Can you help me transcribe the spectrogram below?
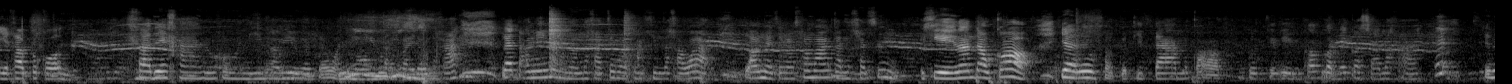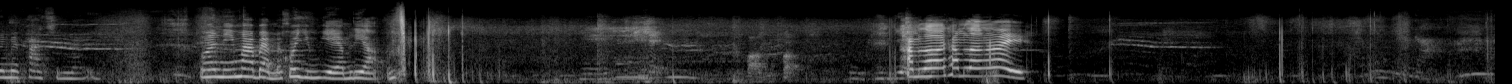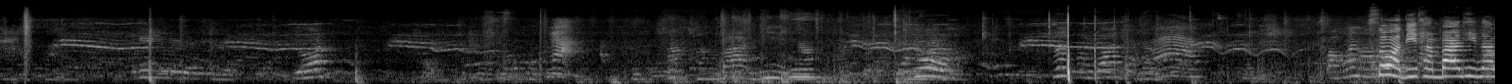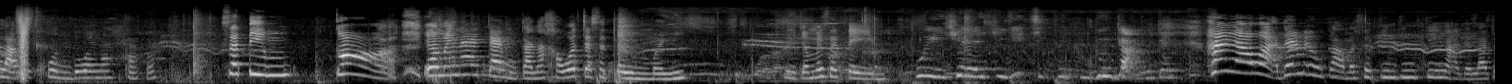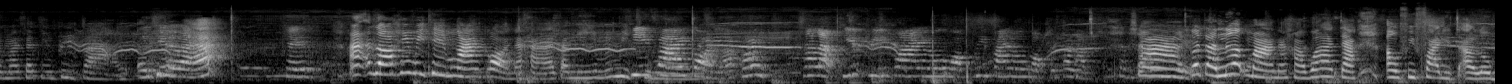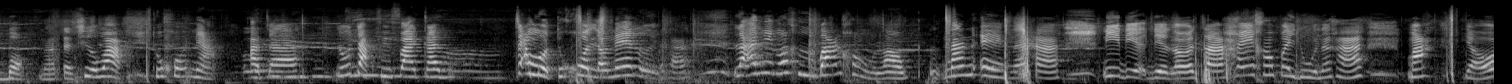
ดีครับทุกคน สวัสดีค่ะทุกคนวันนี้เราอยู่กับเจ้าหวันนี้ผัดไฟแล้วนะคะ และตอนนี้หนึ่งเรานะคะจะมาทำคลิปนะคะว่า เราเนี่ยจะมาเข้าบ้านกันนะคะซึ่งโอเคนั่นเราก็อย่าลืมฝากกดติดตามแล้วก็กดกระดิ่งก็กดไลค์กดแชร์นะคะจะได้ไม่พลาดคลิปใหม่วันนี้มาแบบไม่ค่อยยิ้มแย้มเลยอะทำเลยทำเลยย วัสดีทางบ้านที่น่ารักทุกคนด้วยนะคะ สตรีมก็ยังไม่แน่ใจเหมือนกันนะคะ ว่าจะสตรีมไหมหรือจะไม่สตรีมผู้เชี่ยวชาญชิคกี้พายจังเลยถ้เราอะได้มีโอกาสมาสตรีมจริงๆอะเดี๋ยวเราจะมาสตรีมฟรีไฟล์โอเคไหมโอเคอะรอให้มีทีมงานก่อนนะคะ ตอนนี้ไม่มีทีมไฟงานก่อนแล้วค่อยสลับที่ฟรีไฟล์โลบอกฟรีไฟล์โลบอกไปสลับ ใช่ ก็จะเลือกมานะคะว่าจะเอาฟรีไฟหรือจะเอาโรบอกนะ แต่เชื่อว่าทุกคนเนี่ยอาจจะรู้จักฟรีไฟกันจะหมดทุกคนแล้วแน่เลยนะคะ และอันนี้ก็คือบ้านของเรานั่นเองนะคะ นี่เดี๋ยวเดี๋ยวเราจะให้เข้าไปดูนะคะ มา เดี๋ยว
